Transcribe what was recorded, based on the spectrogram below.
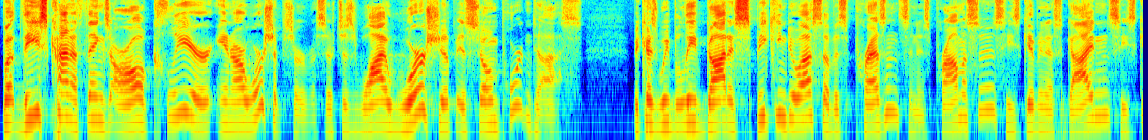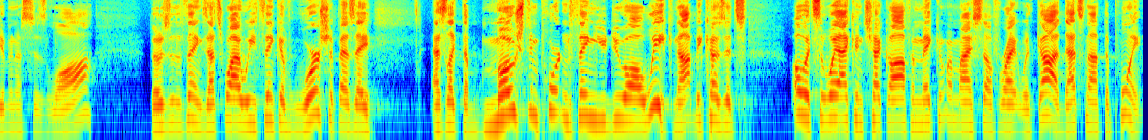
But these kind of things are all clear in our worship service, which is why worship is so important to us. Because we believe God is speaking to us of His presence and His promises. He's giving us guidance, He's given us His law. Those are the things. That's why we think of worship as a as like the most important thing you do all week, not because it's oh, it's the way I can check off and make myself right with God. That's not the point.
